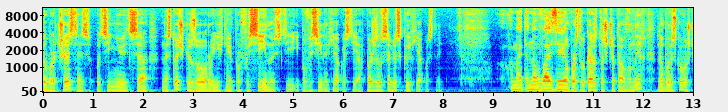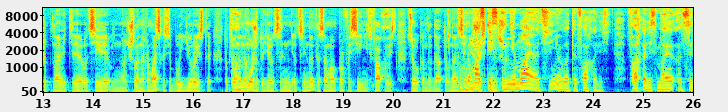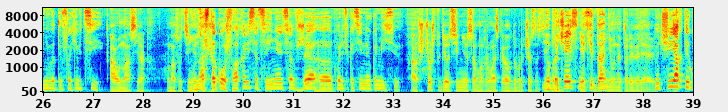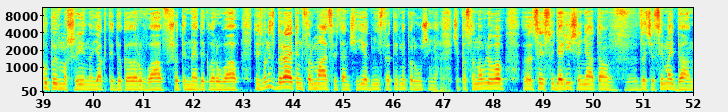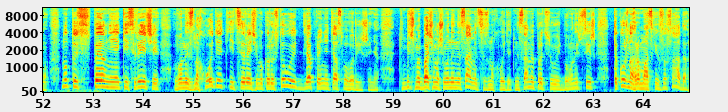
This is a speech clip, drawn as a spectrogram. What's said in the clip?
доброчесність оцінюється не з точки зору їхньої професійності і професійних якостей, а перш за все людських якостей. Ви маєте на увазі Ну просто ви кажете, що там в них не обов'язково, щоб навіть е, оці члени громадськості були юристи. Тобто вони не можуть тоді оцінити саме професійність, фаховість цього кандидата. Вони оцінюють щось громадськість і інше. не має оцінювати фаховість. Фаховість має оцінювати фахівці. А у нас як? У нас У нас що? також фаховість оцінюється вже е, кваліфікаційною комісією. А що ж тоді оцінює саме громадська рада доброчесності? Доброчесність? Які, які дані вони перевіряють? Ну, чи як ти купив машину, як ти декларував, що ти не декларував. Тобто вони збирають інформацію, там, чи є адміністративне порушення, чи постановлював е, цей суддя рішення там, за часи Майдану. Ну, тобто певні якісь речі вони знаходять і ці речі використовують для прийняття свого рішення. Тим більше ми бачимо, що вони не самі це знаходять, не самі працюють, бо вони ж всі ж також на громадських засадах.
